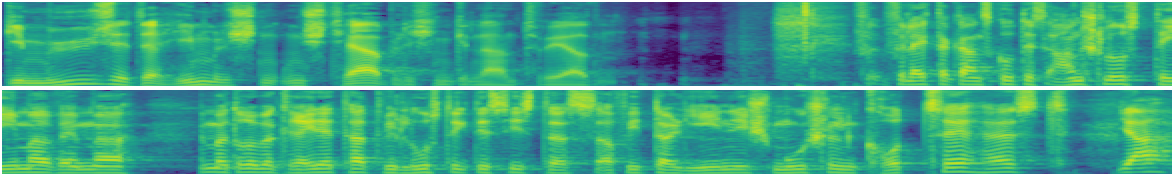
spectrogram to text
Gemüse der himmlischen Unsterblichen genannt werden. Vielleicht ein ganz gutes Anschlussthema, wenn man, wenn man darüber geredet hat, wie lustig das ist, dass auf Italienisch Muscheln Kotze heißt. Ja.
